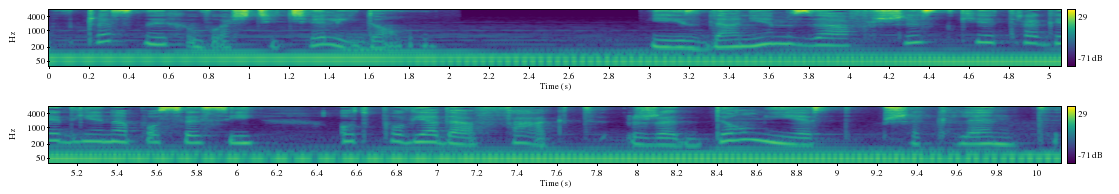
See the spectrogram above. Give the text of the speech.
ówczesnych właścicieli domu. Jej zdaniem za wszystkie tragedie na posesji odpowiada fakt, że dom jest przeklęty.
